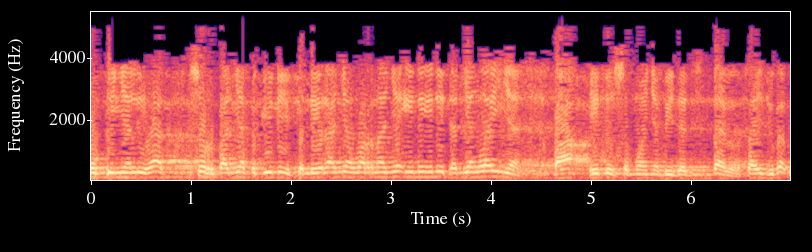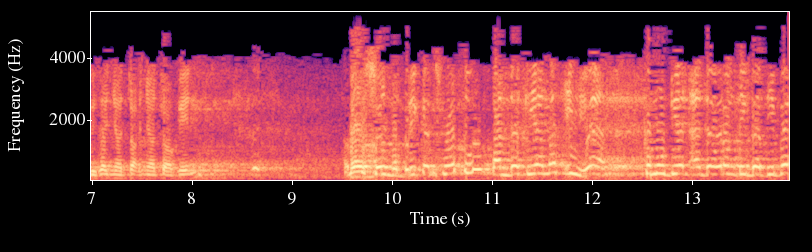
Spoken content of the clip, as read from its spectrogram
buktinya lihat surbannya begini benderanya warnanya ini ini dan yang lainnya Pak itu semuanya bisa di setel saya juga bisa nyocok-nyocokin. Rasul memberikan suatu tanda kiamat, iya. Kemudian ada orang tiba-tiba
